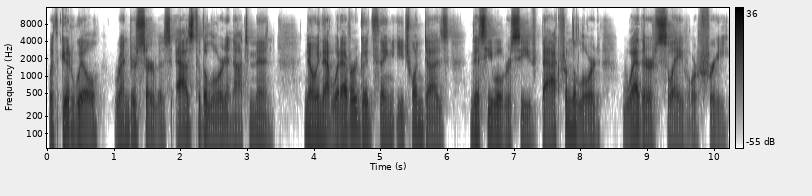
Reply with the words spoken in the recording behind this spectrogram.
With good will, render service as to the Lord and not to men, knowing that whatever good thing each one does, this he will receive back from the Lord, whether slave or free.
